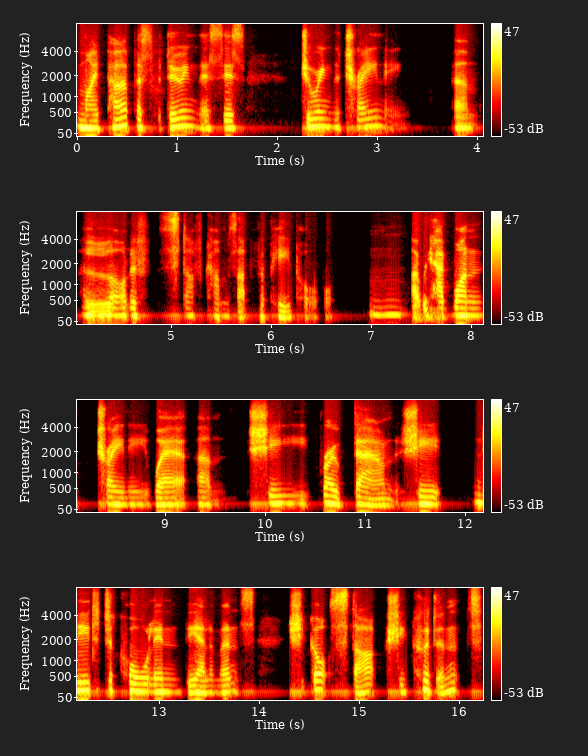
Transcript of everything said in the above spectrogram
my purpose for doing this is during the training, um, a lot of stuff comes up for people. Mhm. Uh, we had one trainee where um, she broke down. She needed to call in the elements. She got stuck. She couldn't,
